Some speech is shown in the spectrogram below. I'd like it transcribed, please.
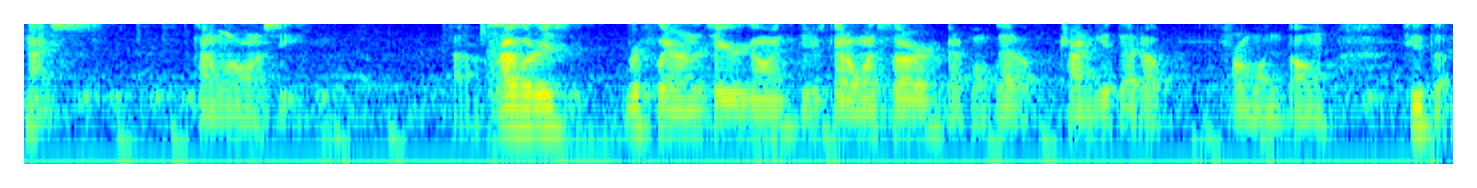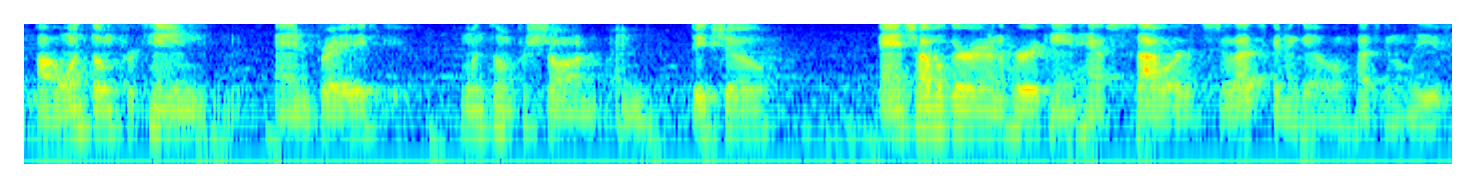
Nice. It's kind of what I want to see. Uh, rivalries, Ric Flair Undertaker going. There's got a one star. Got to bump that up. Trying to get that up from one thumb. Two th- uh, one thumb for Kane and Rey. One thumb for Shawn and Big Show. And Chavo Guerrero and the Hurricane have soured, so that's gonna go. That's gonna leave.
